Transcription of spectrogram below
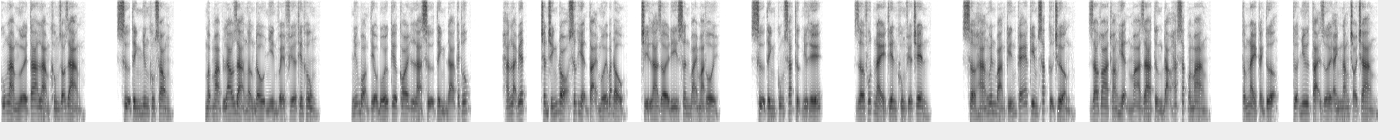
cũng làm người ta làm không rõ ràng. Sự tình nhưng không xong. Mập mạp lao giả ngẩng đầu nhìn về phía thiên không. Những bọn tiểu bối kia coi là sự tình đã kết thúc. Hắn lại biết, chân chính đỏ sức hiện tại mới bắt đầu, chỉ là rời đi sân bãi mà thôi. Sự tình cũng xác thực như thế. Giờ phút này thiên khung phía trên. Sở hà nguyên bản kín kẽ kim sắc cự trường, giao thoa thoáng hiện mà ra từng đạo hắc sắc quan mang. Tấm này cảnh tượng, tựa như tại dưới ánh nắng chói trang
